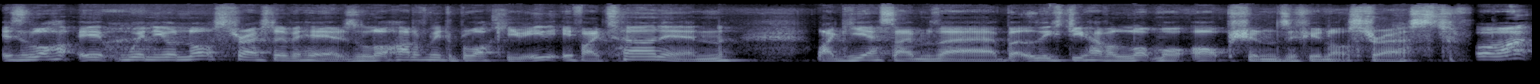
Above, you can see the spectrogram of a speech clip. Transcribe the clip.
it's a lot it, when you're not stressed over here. It's a lot harder for me to block you. If I turn in, like, yes, I'm there, but at least you have a lot more options if you're not stressed. well, I,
